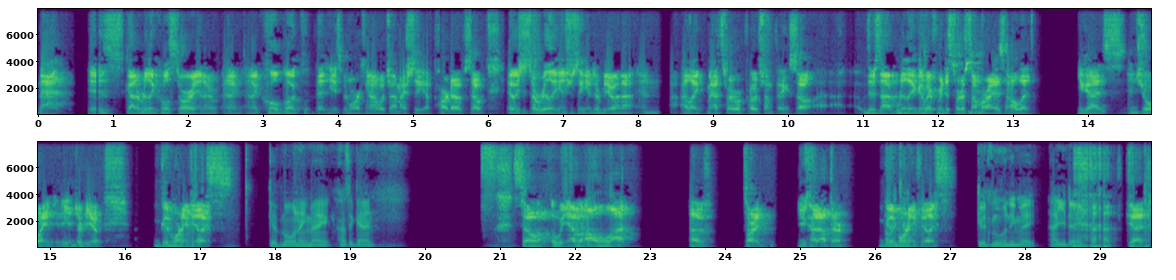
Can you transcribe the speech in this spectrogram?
Matt is got a really cool story and a, and a, and a cool book that he's been working on, which I'm actually a part of. So, it was just a really interesting interview, and I, and I like Matt's sort of approach on things. So, uh, there's not really a good way for me to sort of summarize. I'll let you guys enjoy the interview. Good morning, Felix. Good morning, mate. How's it going? So, we have a lot of. Sorry, you cut out there. Good okay. morning, Felix. Good morning, mate. How you doing? good.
